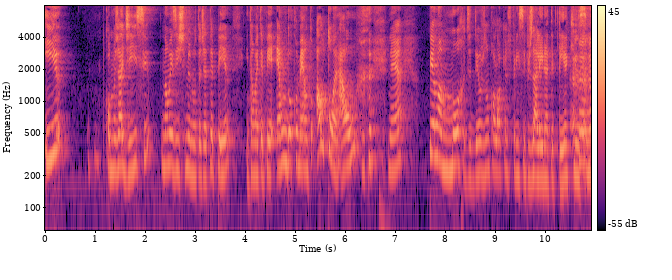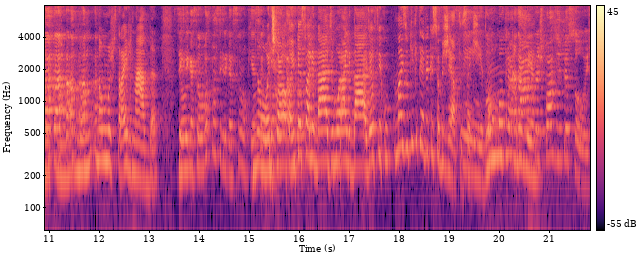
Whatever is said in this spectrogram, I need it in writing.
E, como já disse, não existe minuta de ETP. Então, o ETP é um documento autoral, né? Pelo amor de Deus, não coloquem os princípios da lei na TP, que isso não, não, não nos traz nada. Segregação, não, vou falar segregação? Que não, eles colocam impessoalidade, moralidade. Aí eu fico, mas o que, que tem a ver com esse objeto, Sim, isso aqui? Não, não tem nada a ver. transporte de pessoas.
